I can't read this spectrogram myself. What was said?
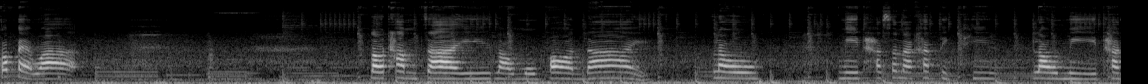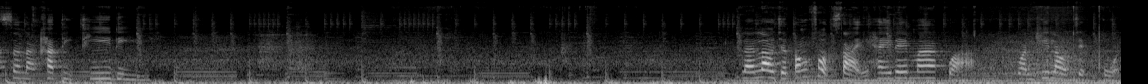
ก็แปลว่า เราทำใจเรามูฟออนได้ เรามีทัศนคติที่ เรามีทัศนคติที่ดี และเราจะต้องสดใสให้ได้มากกว่า วันที่เราเจ็บปวด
